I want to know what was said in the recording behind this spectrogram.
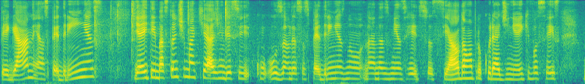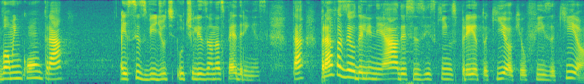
pegar, né, as pedrinhas. E aí tem bastante maquiagem desse, usando essas pedrinhas no, na, nas minhas redes sociais. Dá uma procuradinha aí que vocês vão encontrar esses vídeos utilizando as pedrinhas, tá? Para fazer o delineado desses risquinhos preto aqui, ó, que eu fiz aqui, ó,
